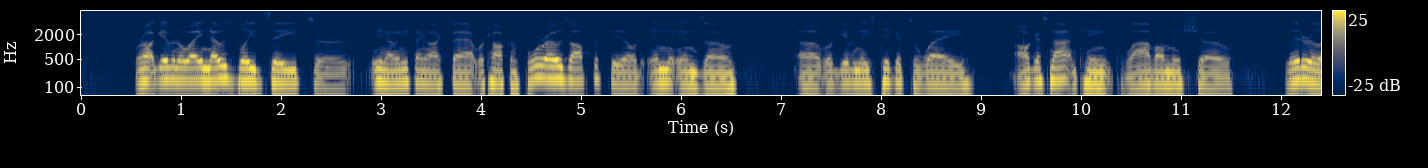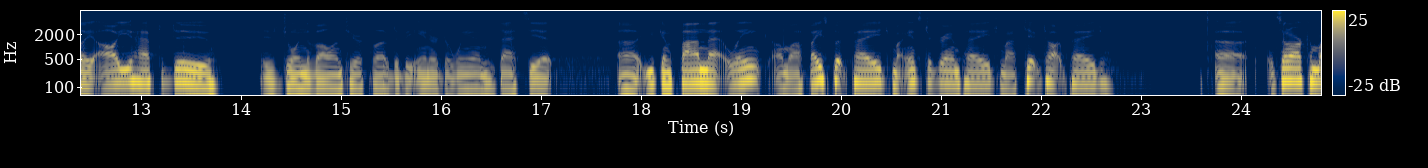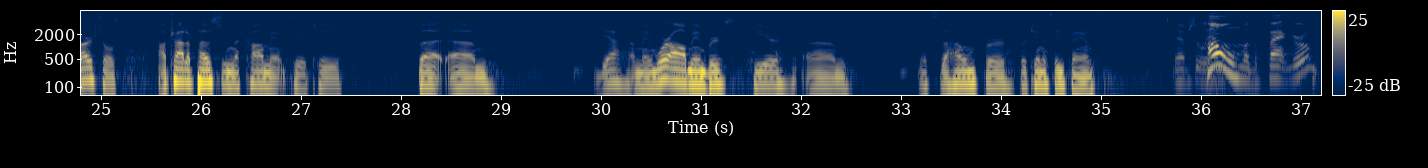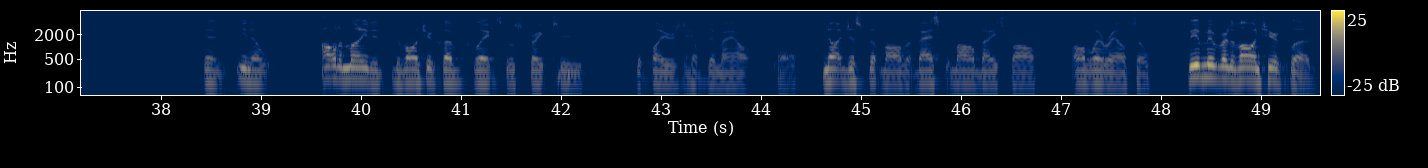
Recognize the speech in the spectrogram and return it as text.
We're not giving away nosebleed seats or you know anything like that. We're talking four rows off the field in the end zone. Uh, we're giving these tickets away August nineteenth live on this show. Literally, all you have to do is join the volunteer club to be entered to win. That's it. Uh, you can find that link on my Facebook page, my Instagram page, my TikTok page. Uh, it's on our commercials. I'll try to post it in the comments here too. But um, yeah, I mean we're all members here. Um, it's the home for for Tennessee fans. Absolutely. Home of the fat girl. And, you know, all the money that the volunteer club collects goes straight to the players to help them out. Uh, not just football, but basketball, baseball, all the way around. So be a member of the volunteer club.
